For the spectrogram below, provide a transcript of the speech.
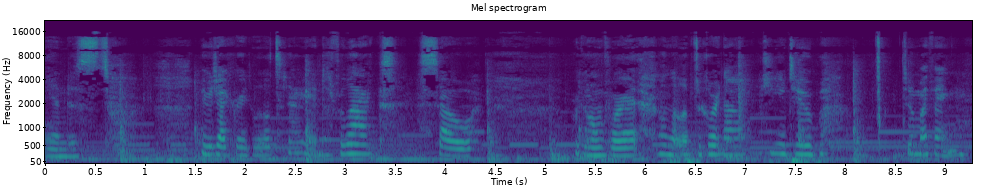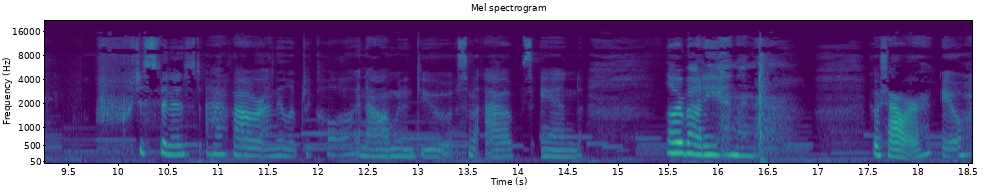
and just maybe decorate a little today and just relax. So we're going for it. I'm on the elliptical right now, watching YouTube, doing my thing. Just finished a half hour on the elliptical and now I'm gonna do some abs and lower body and then go shower. Ew.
